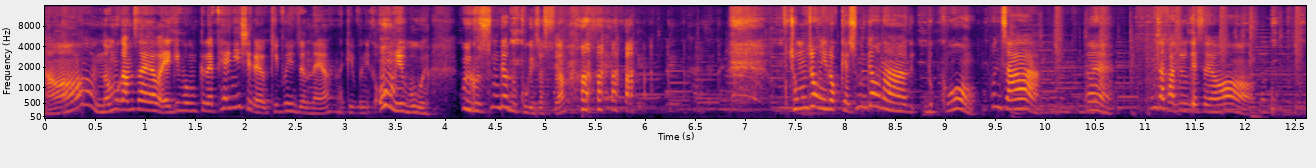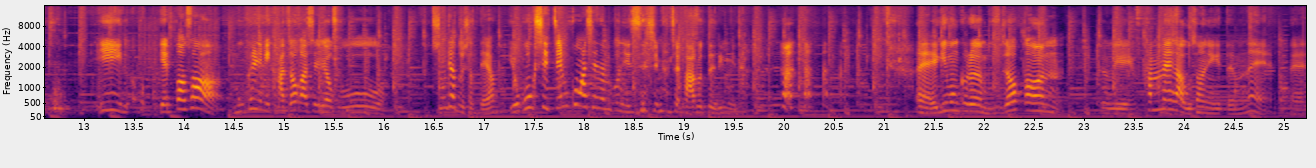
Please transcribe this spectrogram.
아 너무 감사해요. 애기 몽클의 팬이시래요. 기분이 좋네요. 나 기분이. 어 이거 뭐야? 어, 이거 숨겨놓고 계셨어요? 종종 이렇게 숨겨놔 놓고 혼자 네, 혼자 가지고 계세요. 이 예뻐서 몽클님이 가져가시려고 숨겨두셨대요. 요거 혹시 찜콩 하시는 분 있으시면 제가 바로 드립니다. 네, 애기 몽클은 무조건 저기 판매가 우선이기 때문에 네,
